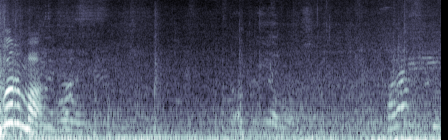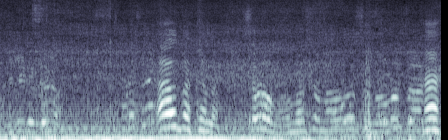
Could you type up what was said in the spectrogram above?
Olur mu? Al bakalım. Sağ ol. Allah sana olasın. Allah sana Heh.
